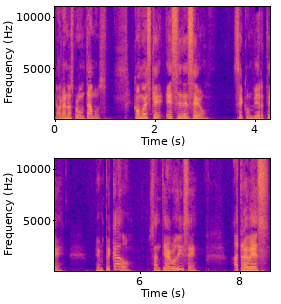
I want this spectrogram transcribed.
Ahora nos preguntamos, ¿cómo es que ese deseo se convierte en pecado? Santiago dice, a través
